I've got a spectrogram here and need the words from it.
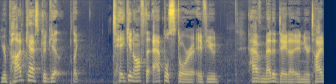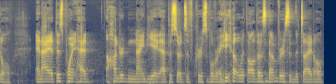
your podcast could get like taken off the Apple store if you have metadata in your title. And I at this point had 198 episodes of Crucible Radio with all those numbers in the title.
